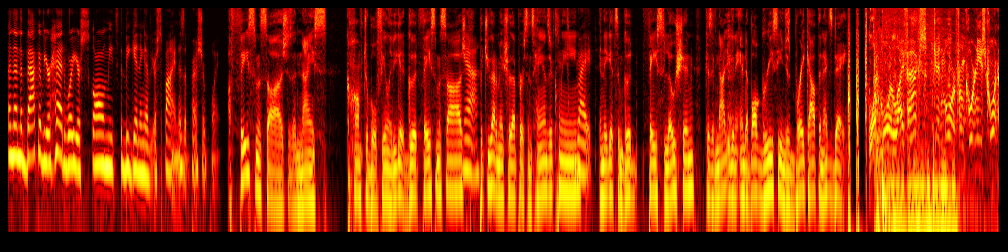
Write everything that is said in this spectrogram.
and then the back of your head where your skull meets the beginning of your spine is a pressure point. A face massage is a nice, comfortable feeling. If you get a good face massage, Yeah. but you got to make sure that person's hands are clean, Right. And they get some good face lotion because if not, you're going to end up all greasy and just break out the next day. Want more life hacks? Get more from Courtney's Corner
